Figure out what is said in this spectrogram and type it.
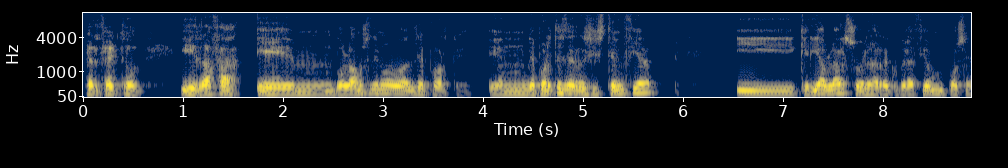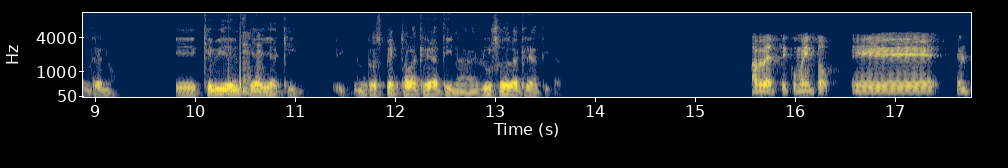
Perfecto. Y Rafa, em, volvamos de nuevo al deporte. En deportes de resistencia y quería hablar sobre la recuperación post-entreno. Eh, ¿Qué evidencia hay aquí respecto a la creatina, el uso de la creatina? A ver, te comento. Eh, el,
